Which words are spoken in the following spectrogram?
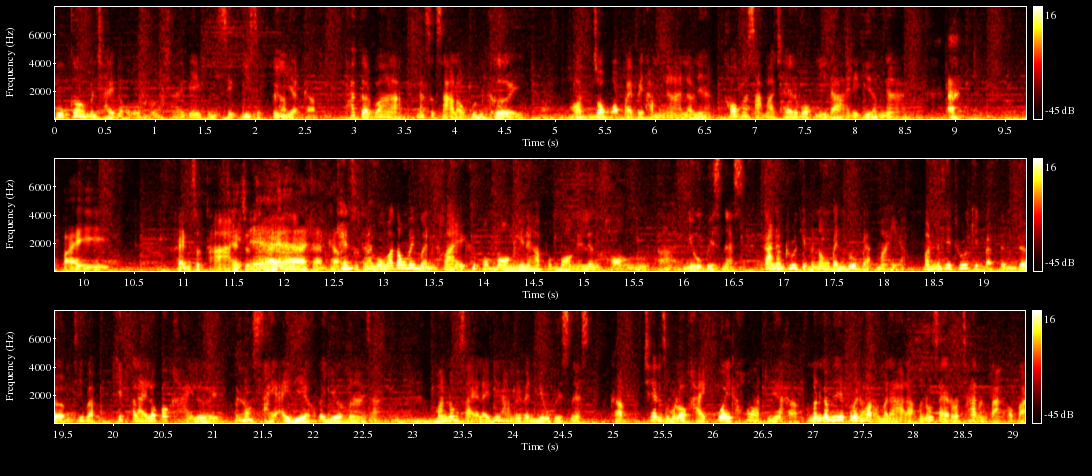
Google มันใช้ไปโอ้โหมันใช้ไปอีกเป็นสิบยี่สิบปีอะครับถ้าเกิดว่านักศึกษาเราคุ้นเคย พอจบออกไปไปทำงานแล้วเนี่ยเขาก็สามารถใช้ระบบนี้ได้ในที่ทำงานอะไป เทรนด์สุดท้ายเทรนด์สุดท้ายเอนะออาจารย์ครับเทรนด์สุดท้ายผมว่าต้องไม่เหมือนใคร คือผมมองอย่างนี้นะครับ ผมมองในเรื่องของอ่า new business การทำธุรกิจมันต้องเป็นรูปแบบใหม่อะมันไม่ใช่ธุรกิจแบบเดิมๆ ที่แบบคิดอะไรแล้วก็ขายเลย มันต้องใส่ไอเดียเข้าไปเยอะมากอาจารย์ มันต้องใส่อะไรที่ทำให้เป็น new business ครับ เช่นสมมติเราขายกล้วยทอดเนี้ยครับมันก็ไม่ใช่กล้วยทอดธรรมดาแล้ว มันต้องใส่รสชาติต่างๆเข้าไป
